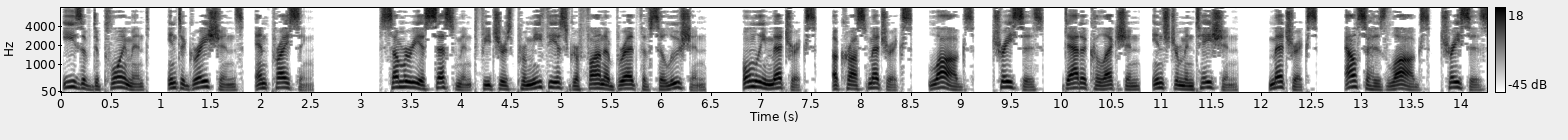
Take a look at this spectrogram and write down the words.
ease of deployment, integrations, and pricing. Summary assessment features Prometheus Grafana breadth of solution, only metrics, across metrics, logs, traces, data collection, instrumentation, metrics, also has logs, traces,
